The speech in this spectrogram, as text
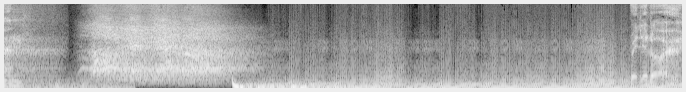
other. Rated R.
